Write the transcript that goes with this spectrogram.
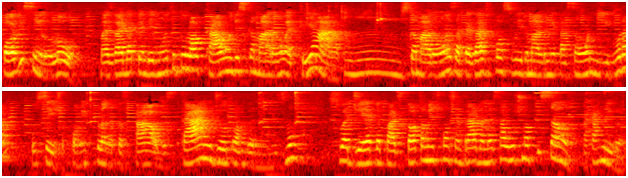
pode sim, Lolo, mas vai depender muito do local onde esse camarão é criado. Os camarões, apesar de possuir uma alimentação onívora, ou seja, comem plantas, algas, carne de outro organismo, sua dieta é quase totalmente concentrada nessa última opção, a carnívora.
